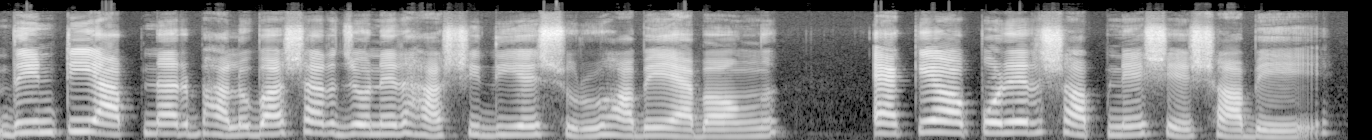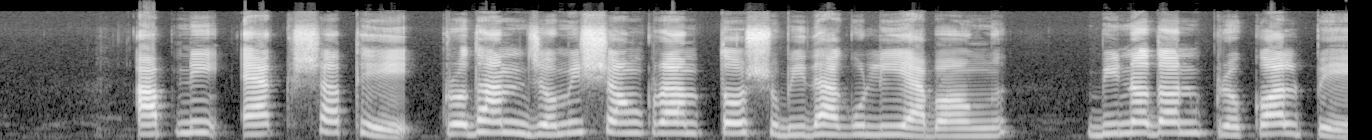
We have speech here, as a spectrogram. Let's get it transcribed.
দিনটি আপনার ভালোবাসার জনের হাসি দিয়ে শুরু হবে এবং একে অপরের স্বপ্নে শেষ হবে। আপনি একসাথে প্রধান জমি সংক্রান্ত সুবিধাগুলি এবং বিনোদন প্রকল্পে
